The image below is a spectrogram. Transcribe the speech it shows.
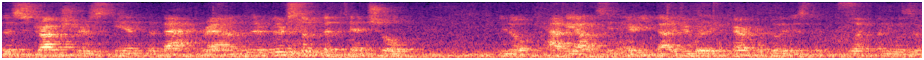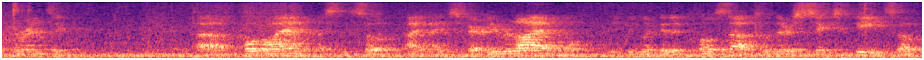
the structures in the background, there, there's some potential you know, caveats in here. You've got to be really careful doing this. Glickman was a forensic uh, photo analyst, and so I, it's fairly reliable if you look at it close up. So there's six feet. So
